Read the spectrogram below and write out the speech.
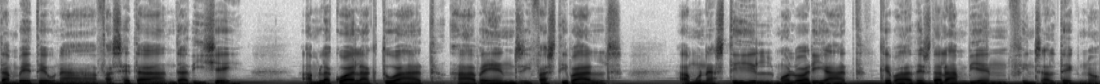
també té una faceta de DJ amb la qual ha actuat a events i festivals amb un estil molt variat que va des de l'ambient fins al techno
